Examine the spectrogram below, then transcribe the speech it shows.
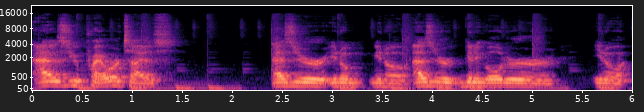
as you prioritize, as you're you know you know as you're getting older, you know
